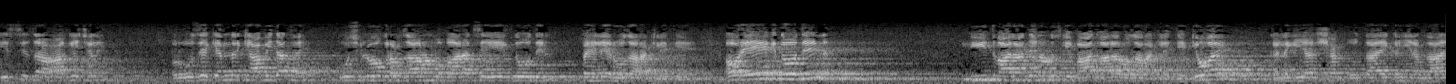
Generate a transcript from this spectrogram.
اس سے ذرا آگے چلیں۔ روزے کے اندر کیا بدت ہے؟ کچھ لوگ رمضان المبارک سے ایک دو دن پہلے روزہ رکھ لیتے ہیں اور ایک دو دن عید والا دن اور اس کے بعد والا روزہ رکھ لیتے ہیں۔ کیوں بھائی؟ کہ لگی یار شک ہوتا ہے کہیں رمضان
